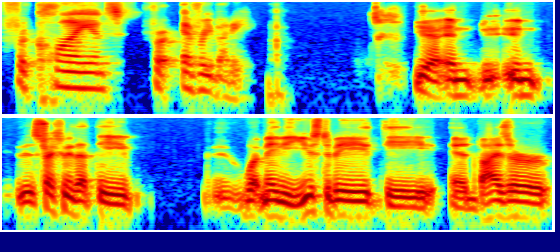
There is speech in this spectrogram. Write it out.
for clients, for everybody. Yeah, and it strikes me that the what maybe used to be the advisor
